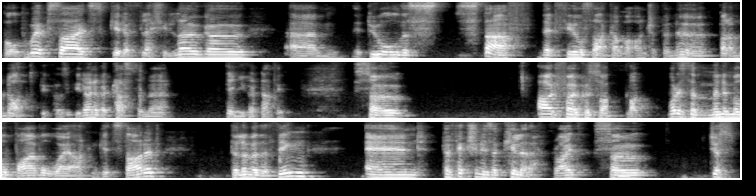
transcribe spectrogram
build websites, get a flashy logo, um, do all this stuff that feels like I'm an entrepreneur, but I'm not because if you don't have a customer, then you got nothing. So I'd focus on like what is the minimal viable way I can get started, deliver the thing, and perfection is a killer, right? So hmm. just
